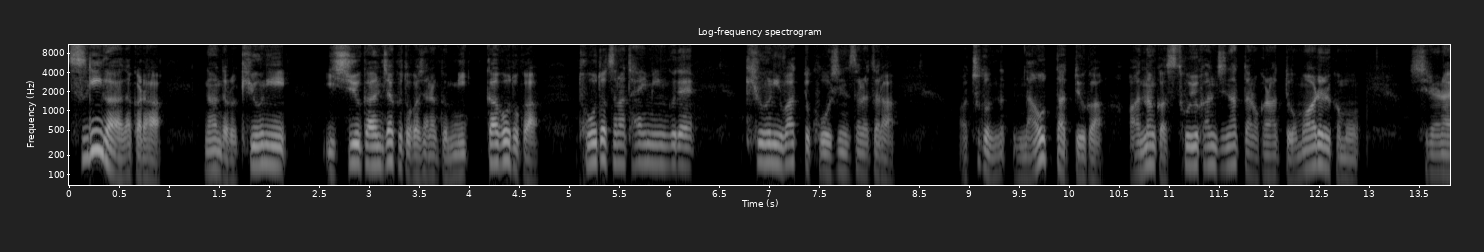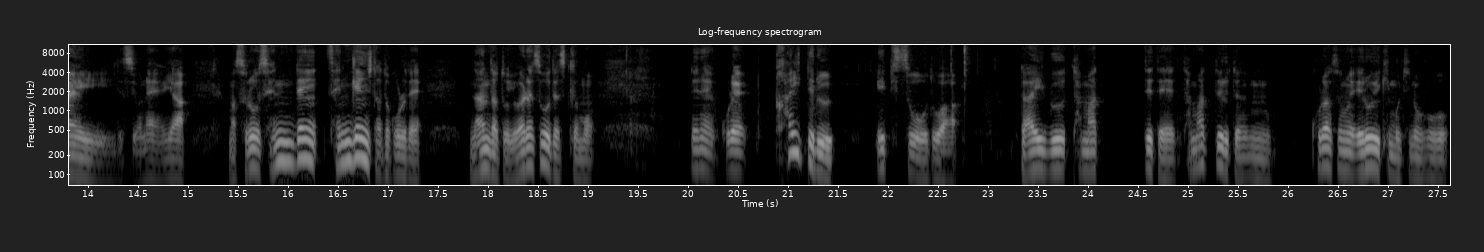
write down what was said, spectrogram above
次が、だから、なんだろう、急に1週間弱とかじゃなく3日後とか、唐突なタイミングで急にわっと更新されたら、あちょっと治ったっていうか、あ、なんかそういう感じになったのかなって思われるかもしれないですよね。いや、まあ、それを宣伝宣言したところで、なんだと言われそうですけども。でね、これ、書いてるエピソードは、だいぶ溜まってて、溜まってると、うん、これはそのエロい気持ちの方、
